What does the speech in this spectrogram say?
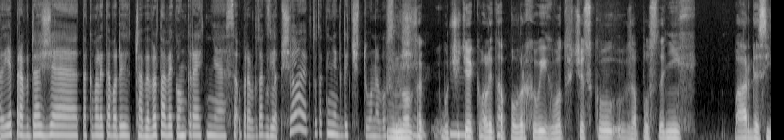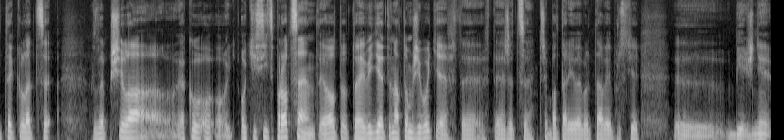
je pravda, že ta kvalita vody třeba ve Vltavě konkrétně se opravdu tak zlepšila, jak to taky někdy čtu nebo slyším? No tak určitě hmm. kvalita povrchových vod v Česku za posledních pár desítek let se zlepšila jako o, o, o tisíc procent. Jo? To, to je vidět na tom životě v té, v té řece. Třeba tady ve Vltavě prostě běžně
